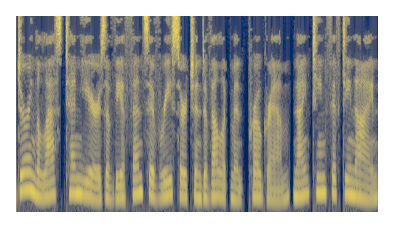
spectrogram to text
During the last 10 years of the Offensive Research and Development Program 1959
